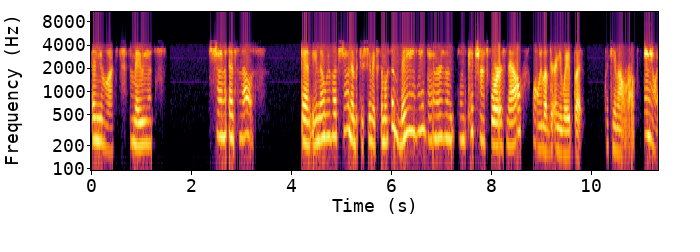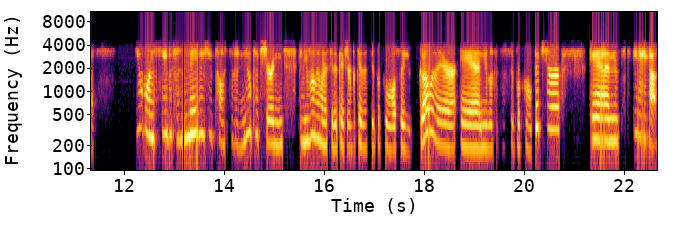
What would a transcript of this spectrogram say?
And you look, and maybe it's Shannon Antonellis and you know we love Shannon because she makes the most amazing banners and, and pictures for us now. Well, we loved her anyway, but that came out wrong. Anyway, you want to see because maybe she posted a new picture and and you really want to see the picture because it's super cool. So you go there and you look at the super cool picture, and you know you got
